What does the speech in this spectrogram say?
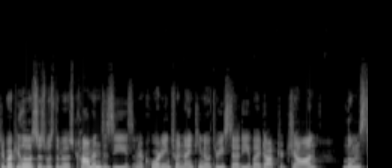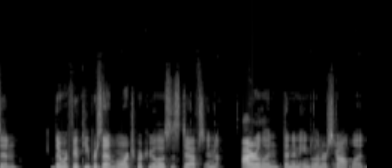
Tuberculosis was the most common disease, and according to a 1903 study by Dr. John Lumsden, there were 50% more tuberculosis deaths in Ireland than in England or Scotland.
